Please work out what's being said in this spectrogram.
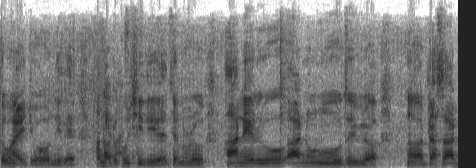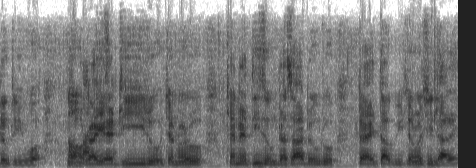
300ကျော်နေတယ်ဟုတ်ကဲ့နောက်တစ်ခုပါဆရာရှိသေးတယ်ကျွန်တော်တို့အားနေလို့အားနုံလို့ဆိုပြီးတော့နော်ဓာတ်စားဒုတ်တွေပေါ့နော်ဟုတ်ပါရိုတယ်င်ရဒီတို့ကျွန်တော်တို့ကျန်တဲ့သီးစုံဓာတ်စားဒုတ်တို့တိုက်တောက်ပြီးကျွန်တော်ရှိလာတယ်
